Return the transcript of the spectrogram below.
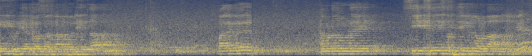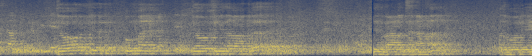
മാറോക്കി കുര്യാക്കോസ് മലങ്ക് നമ്മുടെ കൂടെ സി എസ് ഐ സഭയിൽ നിന്നുള്ള ജോർജ് ഉമ്മൻ ജോർജ് പിതാവ് നിർവാണച്ചനാണ് അതുപോലെ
